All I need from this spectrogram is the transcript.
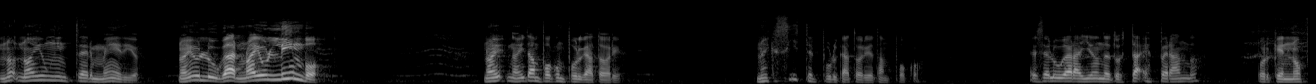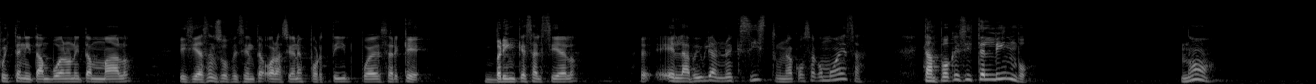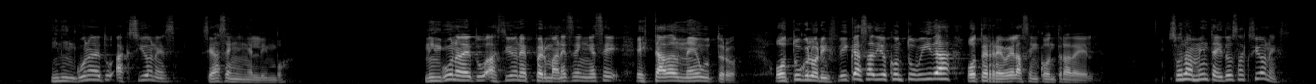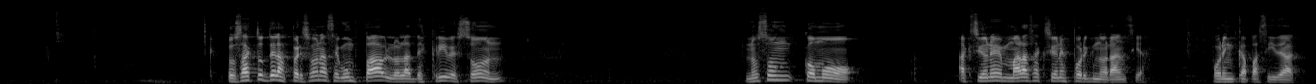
No, no hay un intermedio, no hay un lugar, no hay un limbo. No hay, tampoco un purgatorio. No existe el purgatorio tampoco ese lugar allí donde tú estás esperando, porque no fuiste ni tan bueno ni tan malo, y si hacen suficientes oraciones por ti, puede ser que brinques al cielo. Eh, en la Biblia no existe una cosa como esa. Tampoco existe el limbo. No. Y ninguna de tus acciones se hacen en el limbo. Ninguna de tus acciones permanece en ese estado neutro. O tú glorificas a Dios con tu vida o te rebelas en contra de Él. Solamente hay dos acciones. Los actos de las personas, según Pablo las describe, son, no son como acciones, malas acciones por ignorancia, por incapacidad,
